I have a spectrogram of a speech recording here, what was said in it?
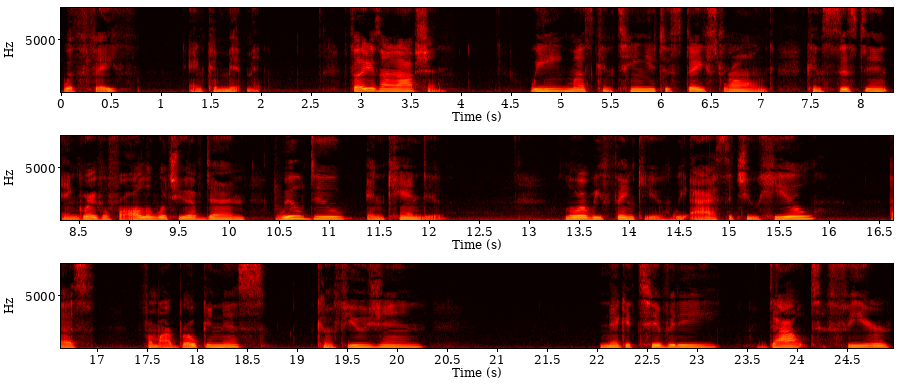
with faith and commitment. Failure is not an option. We must continue to stay strong, consistent, and grateful for all of what you have done, will do, and can do. Lord, we thank you. We ask that you heal us from our brokenness, confusion, negativity, doubt, fear,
